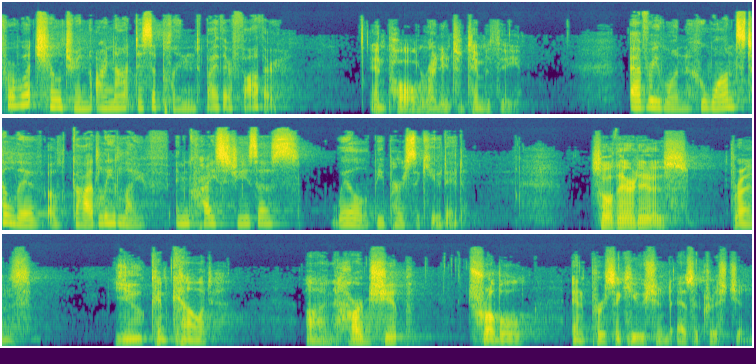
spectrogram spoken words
For what children are not disciplined by their father? And Paul writing to Timothy Everyone who wants to live a godly life in Christ Jesus will be persecuted. So there it is, friends. You can count on hardship, trouble, and persecution as a Christian.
